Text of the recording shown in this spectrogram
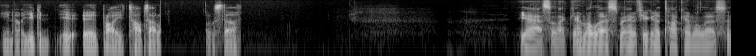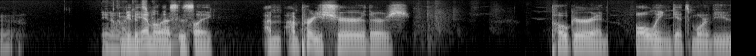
You know, you could it, it probably tops out a lot of stuff. Yeah, so like MLS, man, if you're gonna talk MLS and you know, I like mean, the MLS is like, I'm I'm pretty sure there's poker and bowling gets more views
